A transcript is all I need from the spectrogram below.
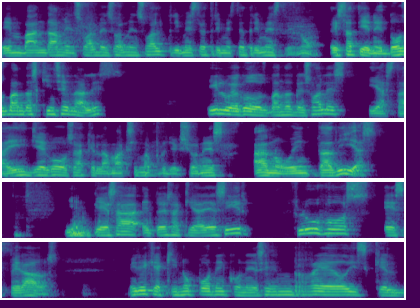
en banda mensual, mensual, mensual, trimestre, trimestre, trimestre. No, esta tiene dos bandas quincenales y luego dos bandas mensuales y hasta ahí llegó, o sea que la máxima proyección es a 90 días. Y empieza entonces aquí a decir flujos esperados. Mire que aquí no ponen con ese enredo, dice que el,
